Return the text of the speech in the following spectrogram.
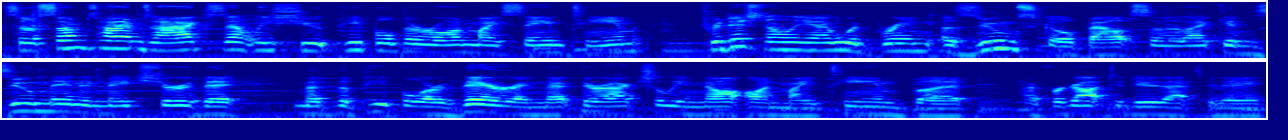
So sometimes I accidentally shoot people that are on my same team. Traditionally, I would bring a zoom scope out so that I can zoom in and make sure that the people are there and that they're actually not on my team, but I forgot to do that today.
